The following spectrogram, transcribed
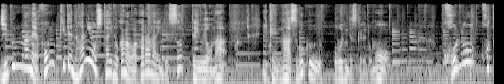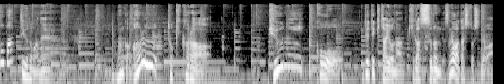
自分がね本気で何をしたいのかがわからないんですっていうような意見がすごく多いんですけれどもこの言葉っていうのがねなんかある時から急にこう出てきたような気がするんですね私としては。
